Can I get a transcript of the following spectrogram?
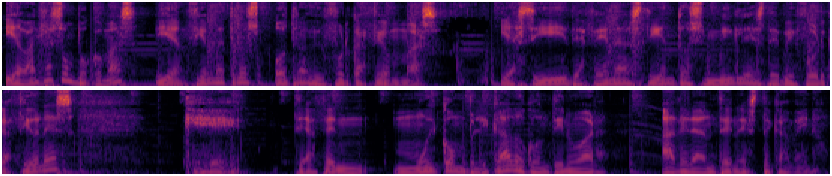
Y avanzas un poco más y en 100 metros otra bifurcación más. Y así decenas, cientos, miles de bifurcaciones que te hacen muy complicado continuar adelante en este camino.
